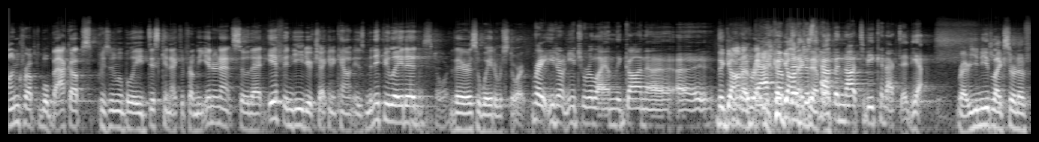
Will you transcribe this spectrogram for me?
uncorruptible backups, presumably disconnected from the internet, so that if indeed your checking account is manipulated, Restore. there's a way to restore it. Right, you don't need to rely on the Ghana, uh, The Ghana, you know, right, backup Ghana that just example. happened not to be connected. Yeah, Right, you need like sort of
